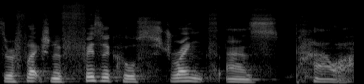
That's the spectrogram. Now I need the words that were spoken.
is a reflection of physical strength as power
